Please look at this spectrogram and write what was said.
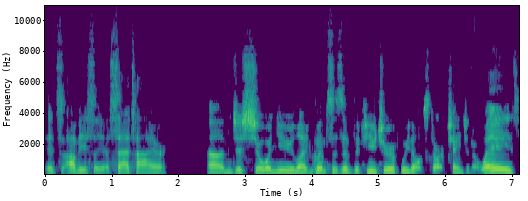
it's obviously a satire, um, just showing you like glimpses of the future if we don't start changing our ways.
